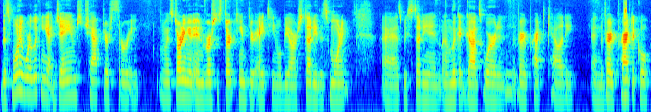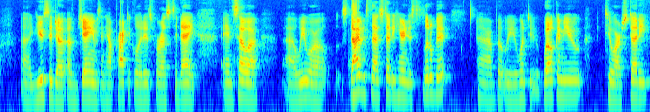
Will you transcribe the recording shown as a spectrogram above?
this morning we're looking at James chapter 3. Starting in, in, verses 13 through 18 will be our study this morning uh, as we study and, and, look at God's Word and the very practicality and the very practical uh, usage of, of, James and how practical it is for us today. And so uh, uh we will dive into that study here in just a little bit, uh, but we want to welcome you to our study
